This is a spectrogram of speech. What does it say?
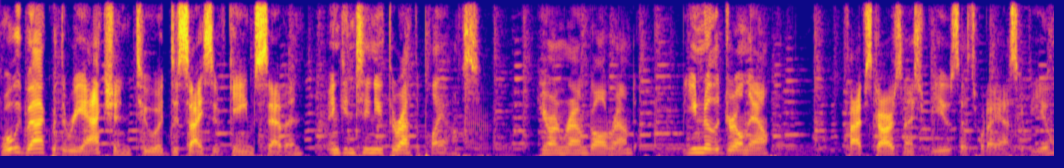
We'll be back with the reaction to a decisive Game 7 and continue throughout the playoffs here on Roundball Roundup. You know the drill now. Five stars, nice reviews. That's what I ask of you.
